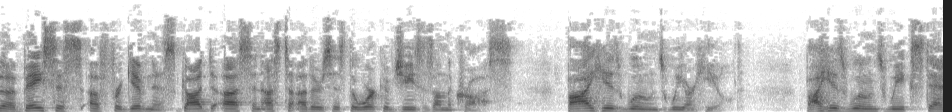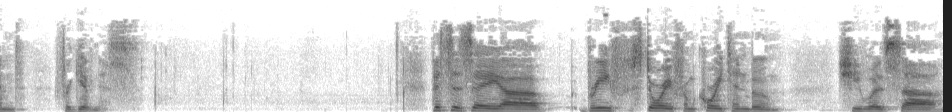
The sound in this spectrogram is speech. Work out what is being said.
The basis of forgiveness, God to us and us to others, is the work of Jesus on the cross. By his wounds we are healed. By his wounds we extend forgiveness. This is a uh, brief story from Corrie ten Boom. She was uh,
